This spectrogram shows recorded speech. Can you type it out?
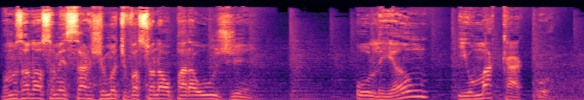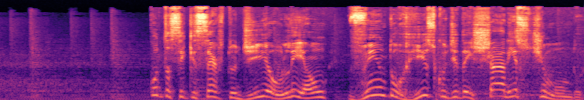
Vamos à nossa mensagem motivacional para hoje. O leão e o macaco. Conta-se que certo dia o leão, vendo o risco de deixar este mundo,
